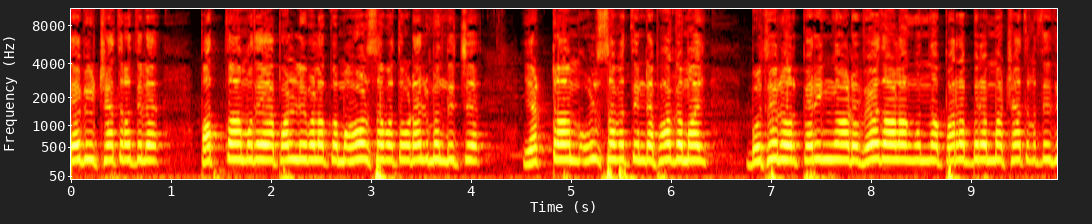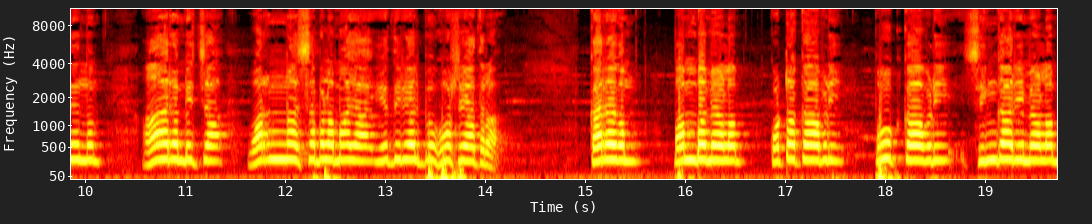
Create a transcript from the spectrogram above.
ദേവീക്ഷേത്രത്തിലെ പത്താമതയ പള്ളിവിളക്ക് മഹോത്സവത്തോടനുബന്ധിച്ച് എട്ടാം ഉത്സവത്തിന്റെ ഭാഗമായി ബുധനൂർ പെരിങ്ങാട് വേതാളംകുന്ന് പരബ്രഹ്മ ക്ഷേത്രത്തിൽ നിന്നും ആരംഭിച്ച വർണശബളമായ എതിരേൽപ്പ് ഘോഷയാത്ര. കരകം പമ്പമേളം കൊട്ടക്കാവടി പൂക്കാവടി ശിങ്കാരിമേളം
